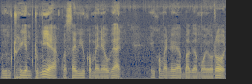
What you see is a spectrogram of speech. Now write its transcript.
huyu mtu niliyemtumia kwa sasa hivi yuko maeneo gani? Yuko maeneo ya Bagamoyo Road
